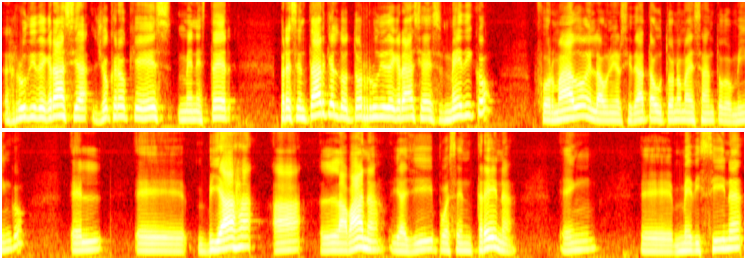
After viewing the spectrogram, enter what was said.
Rudy de Gracia. Yo creo que es menester presentar que el doctor Rudy de Gracia es médico formado en la Universidad Autónoma de Santo Domingo. Él eh, viaja a La Habana y allí pues entrena en eh, medicina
